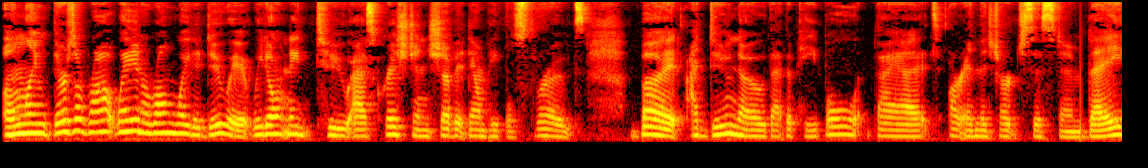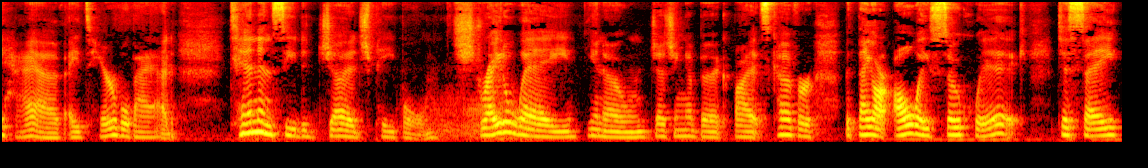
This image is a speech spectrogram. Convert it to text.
Only there's a right way and a wrong way to do it. We don't need to, as Christians, shove it down people's throats. But I do know that the people that are in the church system, they have a terrible bad tendency to judge people straight away, you know, judging a book by its cover, but they are always so quick to say,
